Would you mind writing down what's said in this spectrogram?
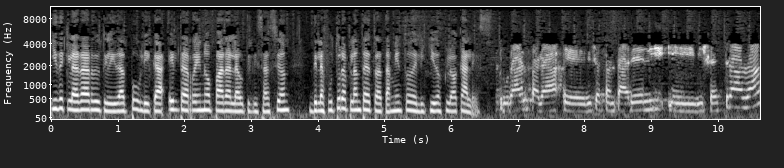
y declarar de utilidad pública el terreno para la utilización de la futura planta de tratamiento de líquidos cloacales. Natural para eh, Villa Santarelli y Villa Estrada.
